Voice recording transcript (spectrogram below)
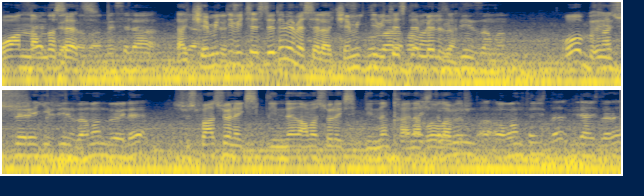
O anlamda bir sert. araba. Mesela Ya yani kemikli böyle vites dedim ya mesela. Kemikli vitesten falan belli zaten. girdiğin zaman, O e, girdiğin zaman böyle süspansiyon eksikliğinden, amasör eksikliğinden Ama kaynaklı işte olabilir. onun avantajı da virajlara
